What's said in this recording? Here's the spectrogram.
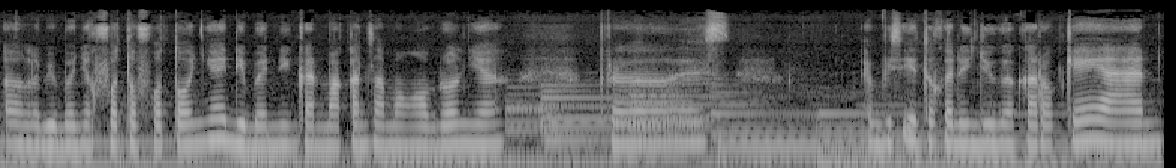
Uh, lebih banyak foto-fotonya dibandingkan makan sama ngobrolnya. Terus habis itu kadang juga karaokean.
